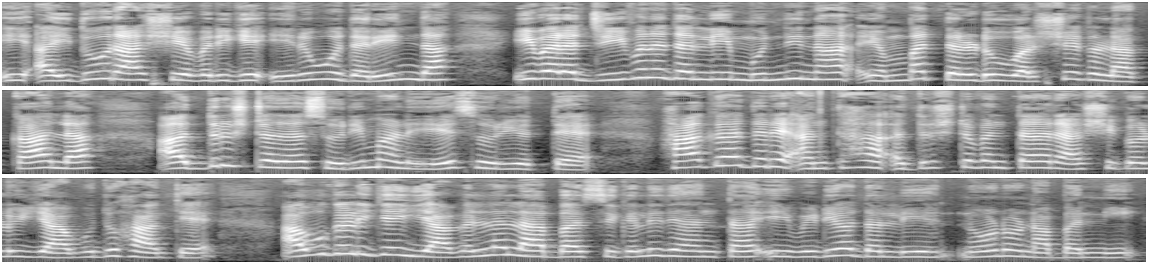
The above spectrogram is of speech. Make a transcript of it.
ಈ ಐದು ರಾಶಿಯವರಿಗೆ ಇರುವುದರಿಂದ ಇವರ ಜೀವನದಲ್ಲಿ ಮುಂದಿನ ಎಂಬತ್ತೆರಡು ವರ್ಷಗಳ ಕಾಲ ಅದೃಷ್ಟದ ಸುರಿಮಳೆಯೇ ಸುರಿಯುತ್ತೆ. ಹಾಗಾದರೆ ಅಂತಹ ಅದೃಷ್ಟವಂತ ರಾಶಿಗಳು ಯಾವುದು ಹಾಗೆ? ಅವುಗಳಿಗೆ ಯಾವೆಲ್ಲ ಲಾಭ ಸಿಗಲಿದೆ ಅಂತ ಈ ವಿಡಿಯೋದಲ್ಲಿ ನೋಡೋಣ ಬನ್ನಿ.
